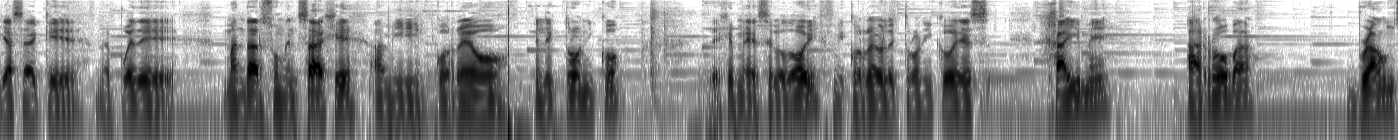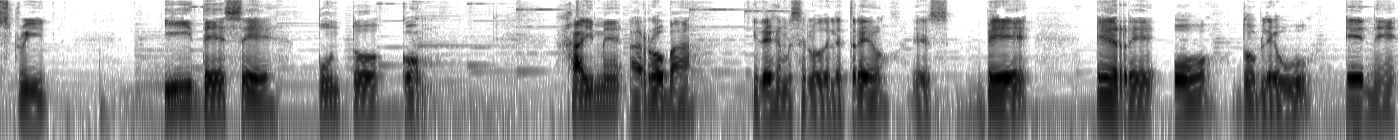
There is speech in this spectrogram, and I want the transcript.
ya sea que me puede mandar su mensaje a mi correo electrónico. Déjeme, se lo doy. Mi correo electrónico es jaime arroba brownstreetidc.com jaime y déjenme se lo deletreo, es B R O W N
